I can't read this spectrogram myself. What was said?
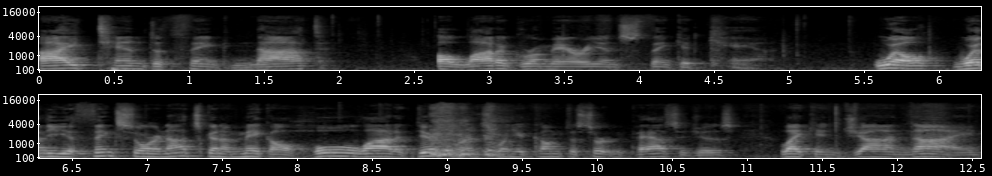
I tend to think not. A lot of grammarians think it can. Well, whether you think so or not is going to make a whole lot of difference when you come to certain passages, like in John 9.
